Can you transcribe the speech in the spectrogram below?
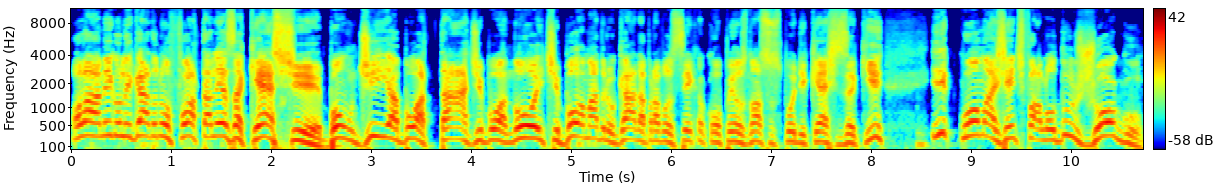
Olá, amigo ligado no Fortaleza Cast. Bom dia, boa tarde, boa noite, boa madrugada para você que acompanha os nossos podcasts aqui. E como a gente falou do jogo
